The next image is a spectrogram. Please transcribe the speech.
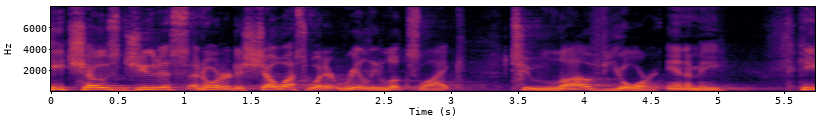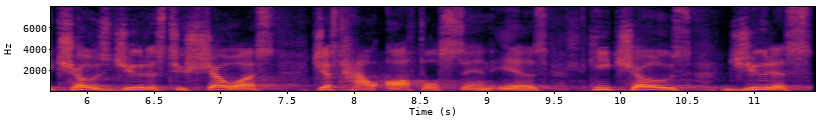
He chose Judas in order to show us what it really looks like to love your enemy. He chose Judas to show us just how awful sin is. He chose Judas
